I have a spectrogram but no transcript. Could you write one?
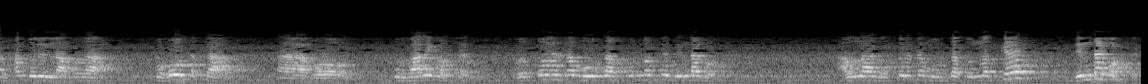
আলহামদুলিল্লাহ আপনারা বহুত একটা বড় কুরবানি করছেন। রসুল একটা মুর্দা সুন্নতকে জিন্দা করছেন। আল্লাহ রসুল একটা মুর্দা সুন্নতকে জিন্দা করছেন।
